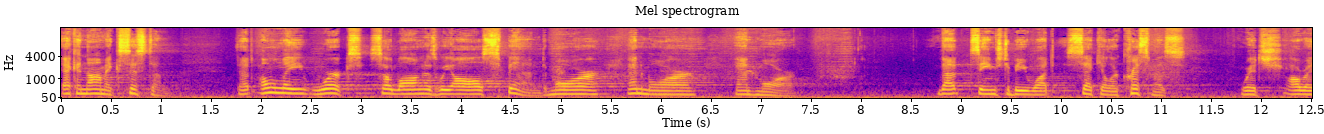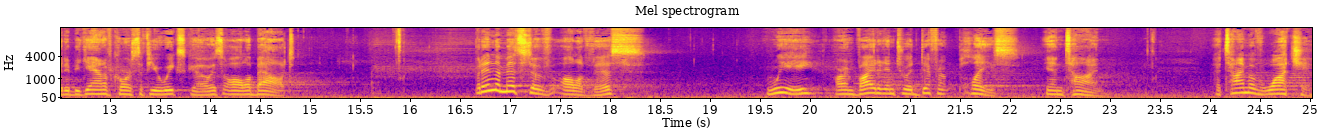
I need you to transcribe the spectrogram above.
economic system that only works so long as we all spend more and more and more. That seems to be what secular Christmas, which already began, of course, a few weeks ago, is all about. But in the midst of all of this, we are invited into a different place in time a time of watching,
